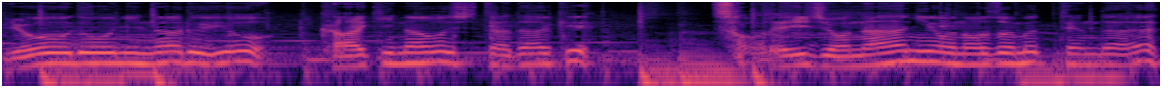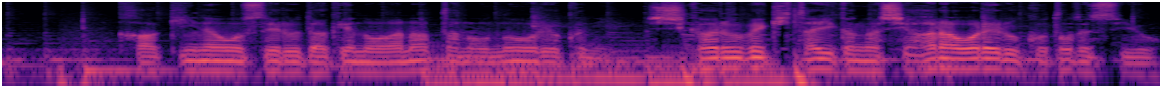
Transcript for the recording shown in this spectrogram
平等になるよう書き直しただけ。それ以上何を望むってんだ？書き直せるだけのあなたの能力に叱るべき対価が支払われることですよ。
